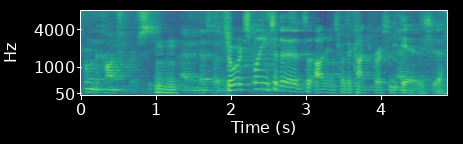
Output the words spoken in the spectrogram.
from the controversy. I mean, that's what. So we're explaining to the, to the audience what the controversy is. Yeah.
